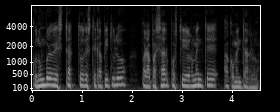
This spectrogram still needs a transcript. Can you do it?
con un breve extracto de este capítulo para pasar posteriormente a comentarlo.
